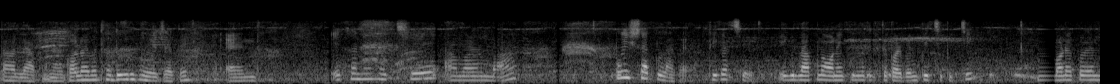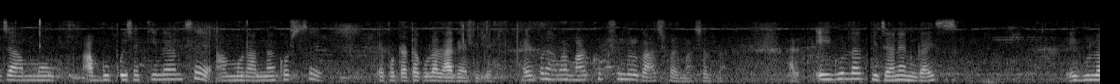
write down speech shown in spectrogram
তাহলে আপনার গলা ব্যথা দূর হয়ে যাবে। অ্যান্ড এখানে হচ্ছে আমার মা পুঁই শাক লাগায়, ঠিক আছে? এগুলো আপনি অনেকগুলো দেখতে পারবেন পিচি পিচি মনে করেন যে আম্মু, আব্বু পুঁই শাক কিনে আনছে, আম্মু রান্না করছে এরপর ডাটাগুলো লাগাই দিবে। এরপরে আমার মার খুব সুন্দর গাছ হয় মাসাল্লাহ আর এইগুলা কি জানেন গাইস এগুলো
